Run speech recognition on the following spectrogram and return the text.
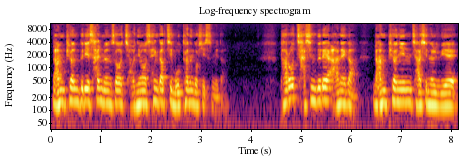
남편들이 살면서 전혀 생각지 못하는 것이 있습니다. 바로 자신들의 아내가 남편인 자신을 위해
